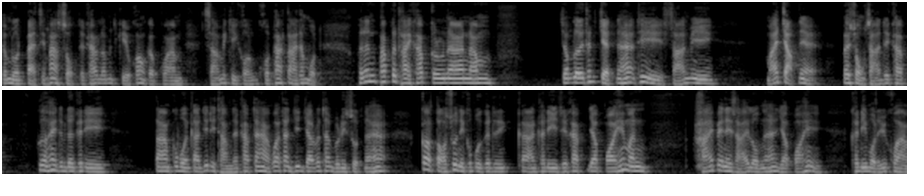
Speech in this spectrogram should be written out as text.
จำนวน 85 ศพนะครับ แล้วมันเกี่ยวข้องกับความสามัคคีของคนภาคใต้ทั้งหมด เพราะฉะนั้นพรรคเพื่อไทยครับ กรุณานำจำเลยทั้งเจ็ดนะฮะที่ศาลมีหมายจับเนี่ยไปส่งศาลด้วยครับ เพื่อให้ดำเนินคดี ตามกระบวนการยุติธรรมนะครับ ถ้าหากว่าท่านยืนยันว่าท่านบริสุทธิ์นะฮะก็ต่อสู้ในกระบวนการคดีสิครับ อย่าปล่อยให้มันหายไปในสายลมนะฮะอย่าปล่อยให้คดีหมดอายุความ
